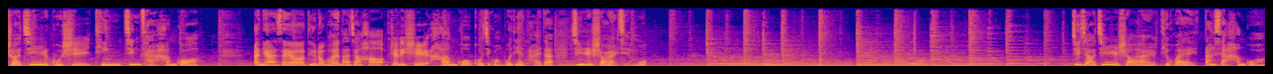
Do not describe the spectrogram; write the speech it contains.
说今日故事，听精彩韩国。안녕하세요，听众朋友，大家好，这里是韩国国际广播电台的今日首尔节目。聚焦今日首尔，体会当下韩国。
